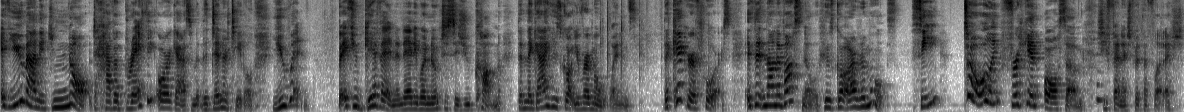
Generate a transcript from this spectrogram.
If you manage not to have a breathy orgasm at the dinner table, you win. But if you give in and anyone notices you come, then the guy who's got your remote wins. The kicker, of course, is that none of us know who's got our remotes. See? Totally freaking awesome, she finished with a flourish.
